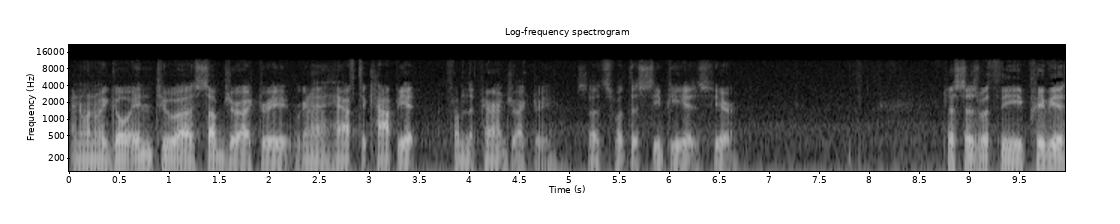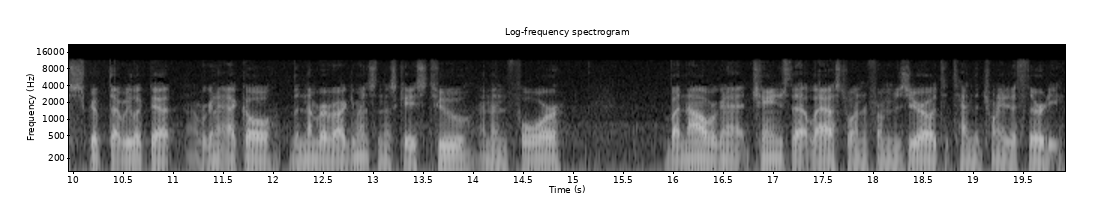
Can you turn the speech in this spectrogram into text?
And when we go into a subdirectory, we're going to have to copy it from the parent directory. So that's what the CP is here. Just as with the previous script that we looked at, we're going to echo the number of arguments, in this case 2, and then 4. But now we're going to change that last one from 0 to 10 to 20 to 30.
